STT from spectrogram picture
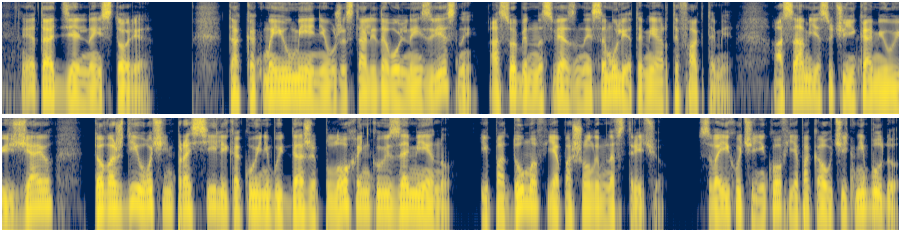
— это отдельная история. Так как мои умения уже стали довольно известны, особенно связанные с амулетами и артефактами, а сам я с учениками уезжаю, то вожди очень просили какую-нибудь даже плохонькую замену, и, подумав, я пошел им навстречу. Своих учеников я пока учить не буду,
